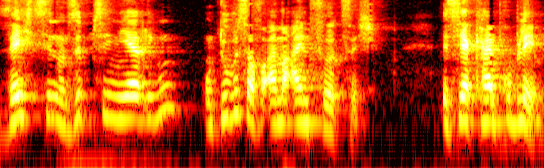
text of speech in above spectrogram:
16- und 17-Jährigen und du bist auf einmal 41. Ist ja kein Problem.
